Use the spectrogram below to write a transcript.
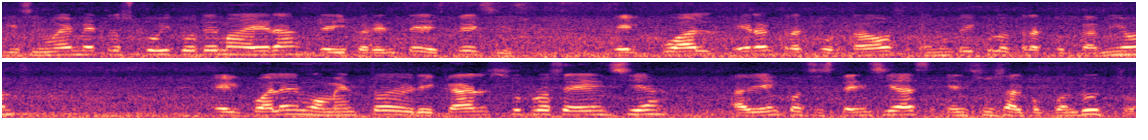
19 metros cúbicos de madera de diferentes especies, el cual eran transportados en un vehículo tractocamión, el cual en el momento de verificar su procedencia había inconsistencias en su salvoconducto.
